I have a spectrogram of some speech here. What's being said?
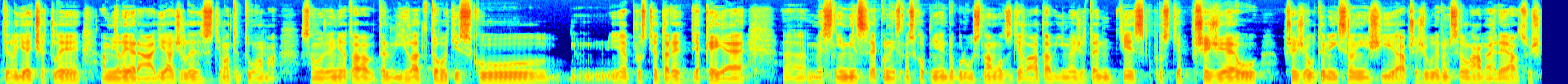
ty lidi je četli a měli je rádi a žili s těma titulama. Samozřejmě ta, ten výhled toho tisku je prostě tady, jaký je. My s ním nic jako nejsme schopni do budoucna moc dělat a víme, že ten tisk prostě přežijou, přežijou ty nejsilnější a přežijou jenom silná média, což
